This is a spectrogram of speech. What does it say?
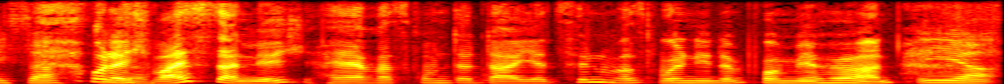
Ich sag's dir. Oder ich weiß da nicht, hä, was kommt denn da jetzt hin? Was wollen die denn von mir hören? Ja.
